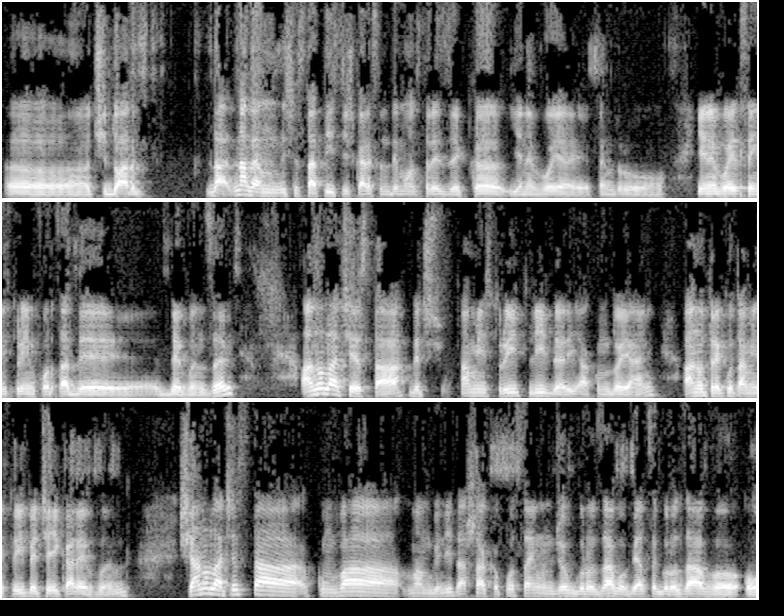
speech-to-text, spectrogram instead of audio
uh, ci doar da, nu aveam niște statistici care să-mi demonstreze că e nevoie pentru e nevoie să instruim forța de, de vânzări. Anul acesta, deci am instruit liderii acum 2 ani, anul trecut am instruit pe cei care vând și anul acesta cumva m-am gândit așa că poți să ai un job grozav, o viață grozavă, o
